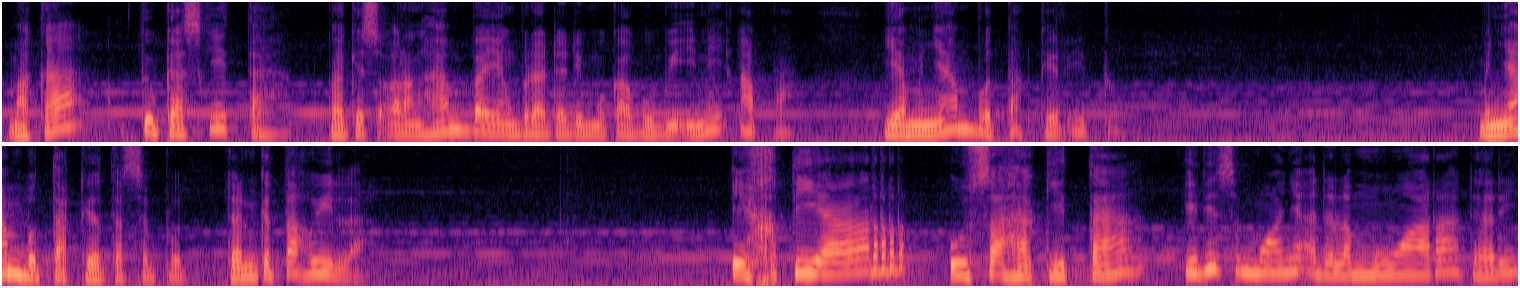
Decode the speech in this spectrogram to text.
Maka tugas kita bagi seorang hamba yang berada di muka bumi ini apa? Ya menyambut takdir itu. Menyambut takdir tersebut dan ketahuilah ikhtiar usaha kita ini semuanya adalah muara dari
